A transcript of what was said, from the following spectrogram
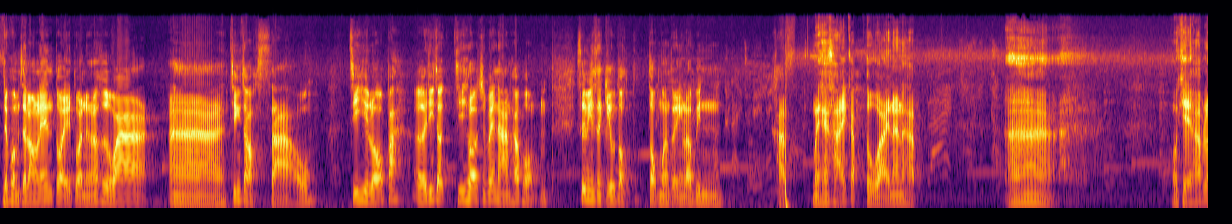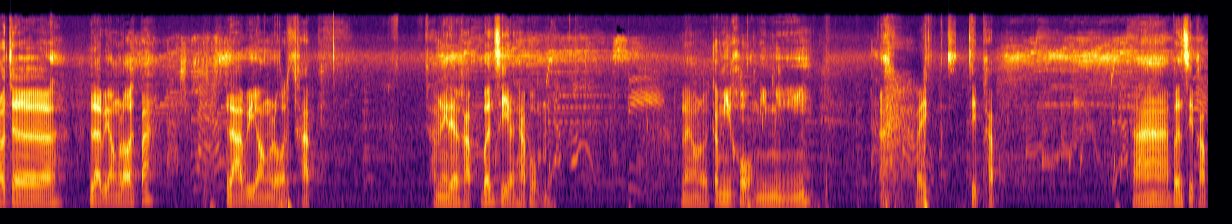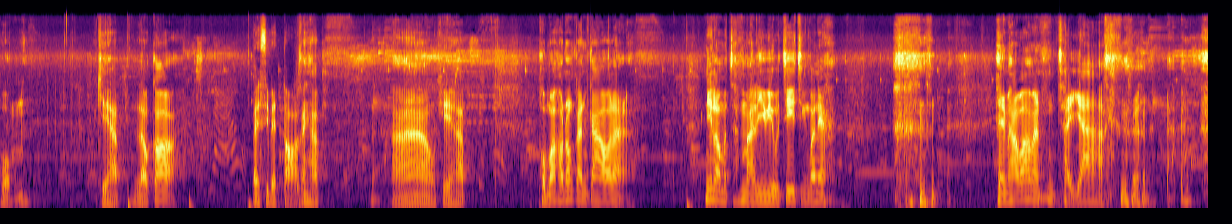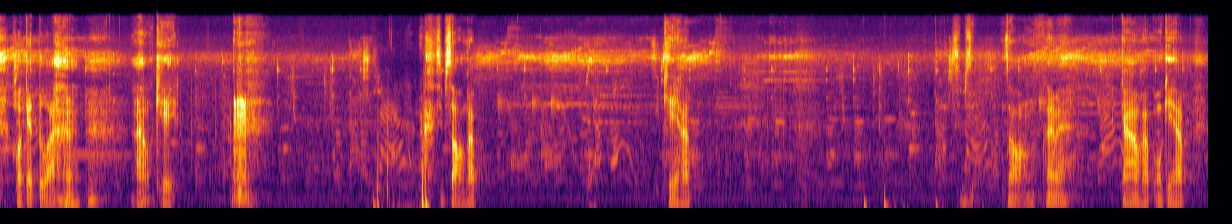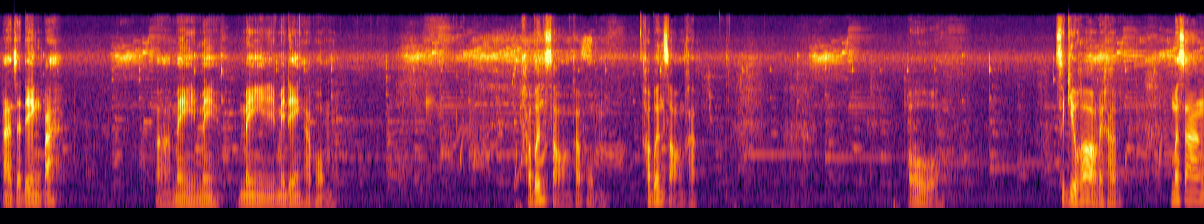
เดี๋ยวผมจะลองเล่นตัวอีกตัวหนึ่งก็คือว่าจิ้งจอกสาวจิฮิโร่ปะเออจิ้งจอกจิฮิโร่ชุดว่ายน้ำครับผม ซึ่งมีสกิลตกตกเมืองตัวเองแล้วบิน มือนคล้าย ๆ กับตัวนั่นนะครับอ่าโอเคครับเราเจอลาวิองโรสปะลาวิองโรสครับทำอย่างเดียวครับเบิ้ลสี่ก่อนครับผมลาวิองโรสก็มีโขงมีหมีอะไปสิบครับอ่าเบิ้ลสิบครับผมโอเคครับแล้วก็ไปสิบเอ็ดต่อกันครับอ่าโอเคครับ ผมว่าเขาต้องการเก้าแล้วแหละ นี่เรามาจะมารีวิวจี้จริงปะเนี่ย เห็นไหมครับว่ามันใช้ยาก ขอแก้ตัว อ่าโอเคสิบสองครับ โอเคครับสิบสองใช่ไหมเก้าครับ โอเคครับ อาจจะเด้งปะอ่าไม่ไม่ไม่ไม่เด้งครับผมเขาเบิ้ลสองครับผม เขาเบิ้ลสองครับ โอ้สกิลเขาออกเลยครับ เมื่อสร้าง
